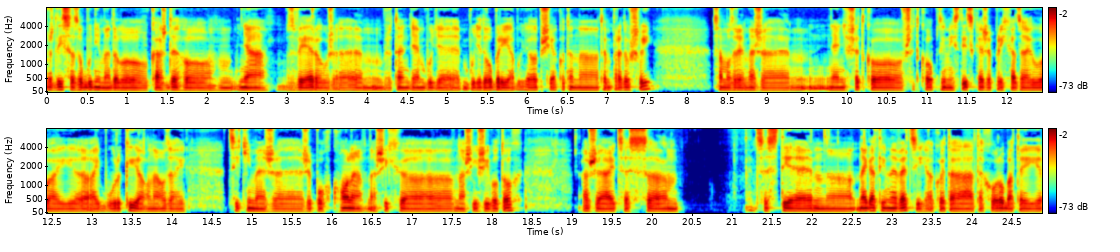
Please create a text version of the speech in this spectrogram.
vždy sa zobudíme do každého dňa s vierou, že, že ten deň bude, bude dobrý a bude lepší ako ten, ten predošlý. Samozrejme, že nie je všetko, všetko optimistické, že prichádzajú aj, aj búrky, ale naozaj cítime, že, že Boh koná v našich, v našich životoch a že aj cez, cez tie negatívne veci, ako je tá, tá choroba tej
